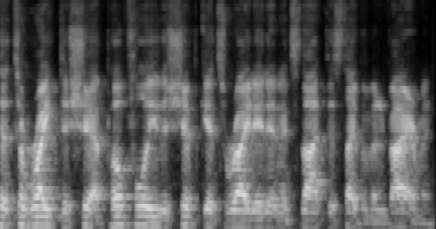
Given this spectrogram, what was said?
to, to right the ship. Hopefully, the ship gets righted and it's not this type of environment.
